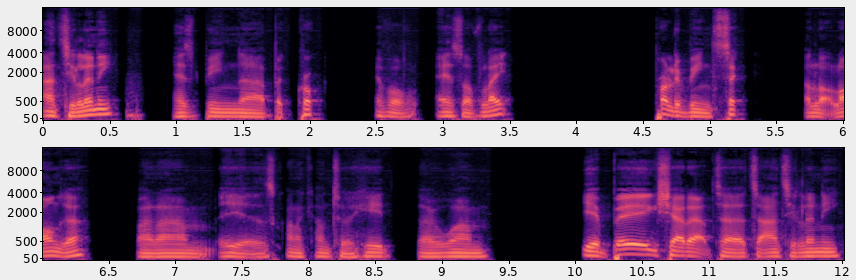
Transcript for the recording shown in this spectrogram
Auntie Lenny has been uh, a bit crook as of late. Probably been sick a lot longer, but um, yeah, it's kind of come to a head. So um, yeah, big shout out to, to Auntie Lenny.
